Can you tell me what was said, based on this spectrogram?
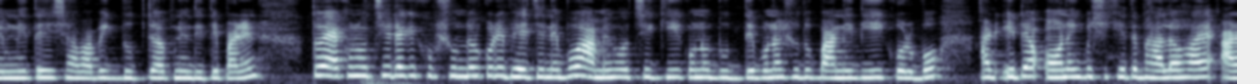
এমনিতেই স্বাভাবিক দুধটা আপনি দিতে পারেন। তো এখন হচ্ছে এটাকে খুব সুন্দর করে ভেজে নেব। আমি হচ্ছে গিয়ে কোনো দুধ দেবো না, শুধু পানি দিয়েই করব। আর এটা অনেক বেশি খেতে ভালো হয়। আর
